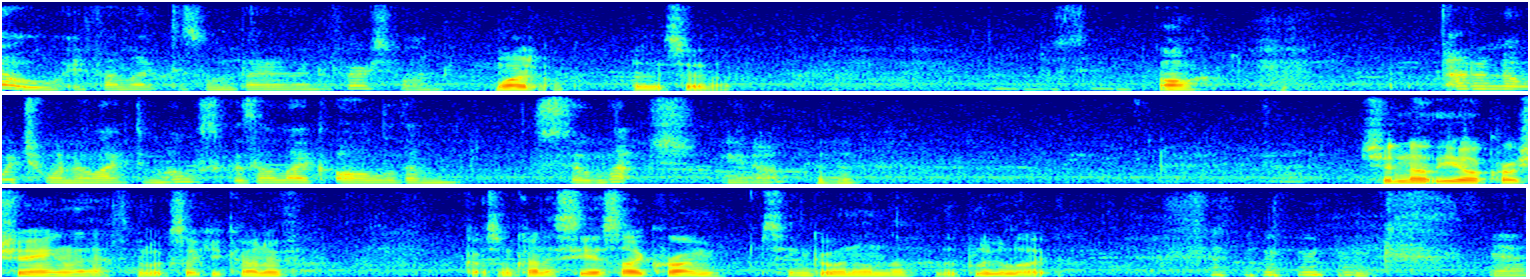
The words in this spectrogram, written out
Know if I like this one better than the first one. Why does it say that? Oh. I don't know which one I like the most because I like all of them so much, you know. Mm -hmm. Should note that you're crocheting there. It looks like you kind of got some kind of CSI crime scene going on there with the blue light. yeah.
